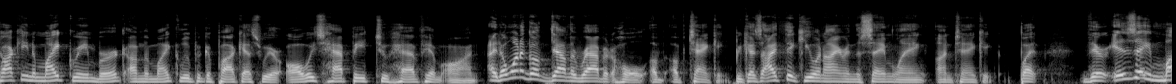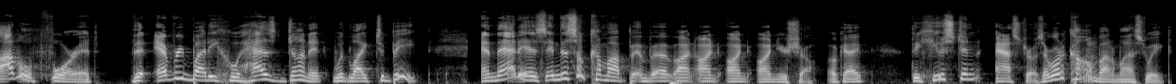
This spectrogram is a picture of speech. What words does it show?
Talking to Mike Greenberg on the Mike Lupica podcast, we are always happy to have him on. I don't want to go down the rabbit hole of, of tanking because I think you and I are in the same lane on tanking, but there is a model for it that everybody who has done it would like to be. And that is, and this will come up uh, on, on, on, on your show, okay? The Houston Astros. I wrote a column about them last week.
